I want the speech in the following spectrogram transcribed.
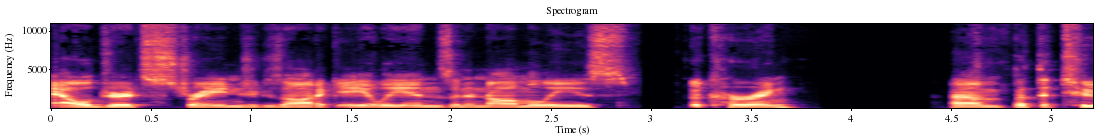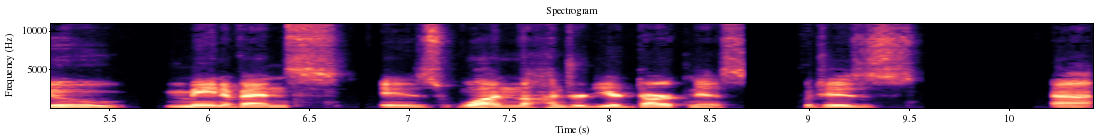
eldritch, strange, exotic aliens and anomalies occurring. Um, but the two main events is one, the Hundred Year Darkness, which is uh,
